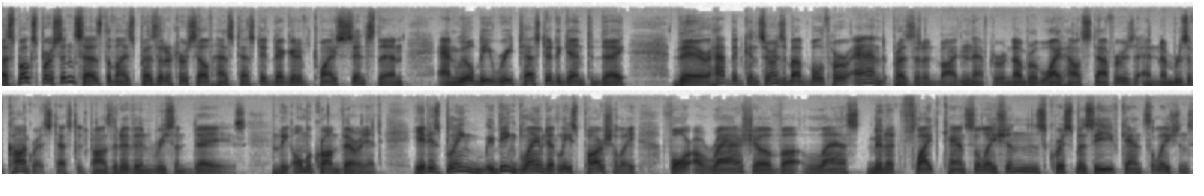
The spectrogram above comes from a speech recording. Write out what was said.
A spokesperson says the vice president herself has tested negative twice since then and will be retested again today. There have been concerns about both her and President Biden after a number of White House staffers and members of Congress tested positive in recent days. The Omicron variant, it is being blamed at least partially for a rash of uh, last minute flight cancellations, Christmas Eve cancellations,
